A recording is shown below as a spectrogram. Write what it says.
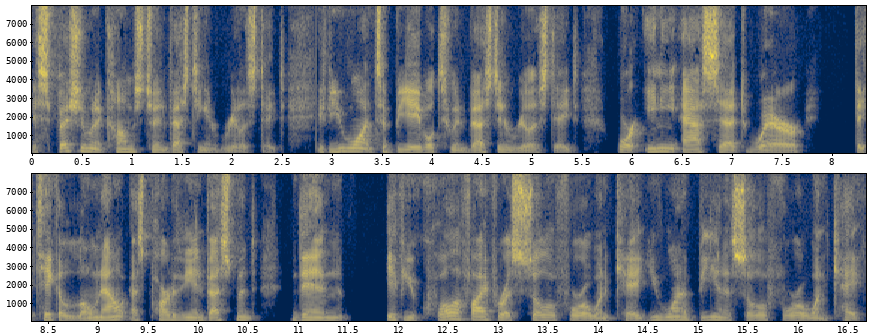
especially when it comes to investing in real estate. If you want to be able to invest in real estate, or any asset where they take a loan out as part of the investment, then if you qualify for a solo 401k, you want to be in a solo 401k.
